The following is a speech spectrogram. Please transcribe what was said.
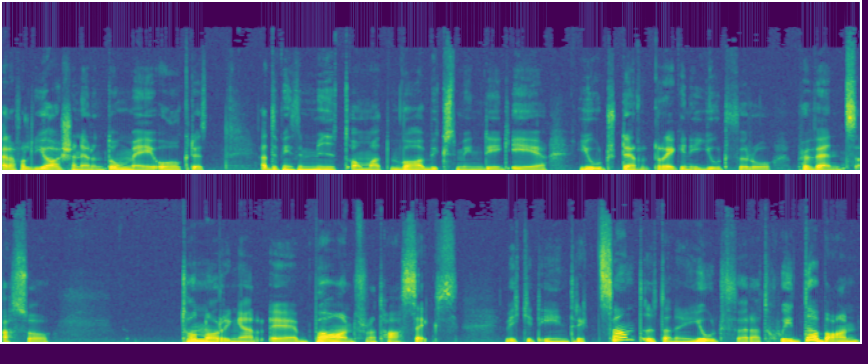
alla fall jag känner runt om mig och det, att det finns en myt om att vara byxmyndig är gjord, den regeln är gjord för att prevent, alltså tonåringar, eh, barn från att ha sex. Vilket är inte riktigt sant utan den är gjord för att skydda barn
